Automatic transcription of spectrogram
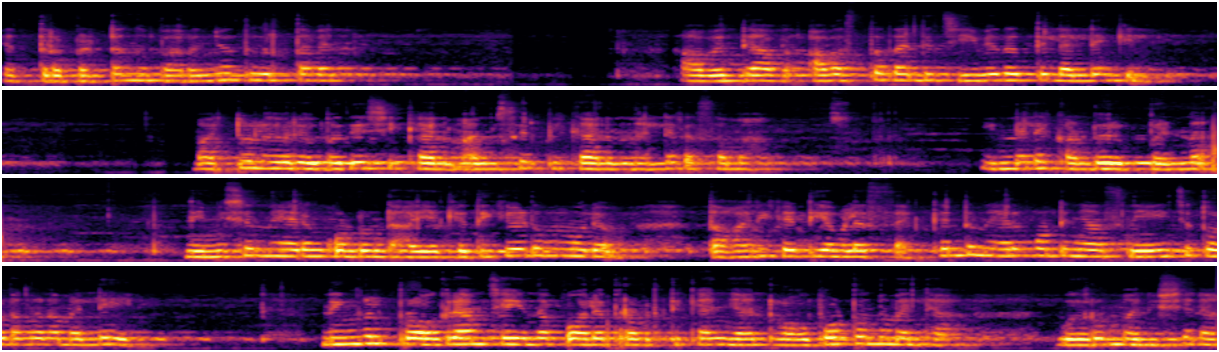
എത്ര പെട്ടെന്ന് പറഞ്ഞു തീർത്തവൻ? അവന്റെ അവസ്ഥ തന്റെ ജീവിതത്തിൽ അല്ലെങ്കിൽ മറ്റുള്ളവരെ ഉപദേശിക്കാനും അനുസരിപ്പിക്കാനും നല്ല രസമാണ് ഇന്നലെ കണ്ടൊരു പെണ്ണ് നിമിഷ നേരം കൊണ്ടുണ്ടായ ഗതികേട് മൂലം താലി കെട്ടിയവളെ സെക്കൻഡ് നേരം കൊണ്ട് ഞാൻ സ്നേഹിച്ചു തുടങ്ങണമല്ലേ? നിങ്ങൾ പ്രോഗ്രാം ചെയ്യുന്ന പോലെ പ്രവർത്തിക്കാൻ ഞാൻ റോബോട്ടൊന്നുമല്ല വെറും മനുഷ്യനാ.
